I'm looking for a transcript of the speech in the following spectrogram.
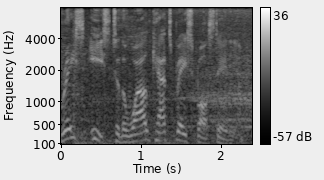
Race east to the Wildcats baseball stadium.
